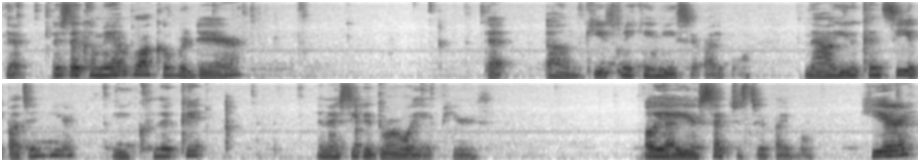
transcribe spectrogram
yeah, there's a command block over there that um, keeps making me survival. Now you can see a button here. You click it, and I see a doorway appears. Oh yeah, you're set to survival. Here,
